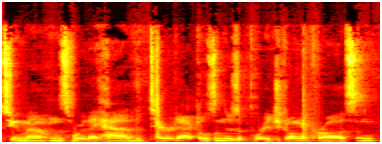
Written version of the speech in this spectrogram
two mountains where they have the pterodactyls, and there's a bridge going across, and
